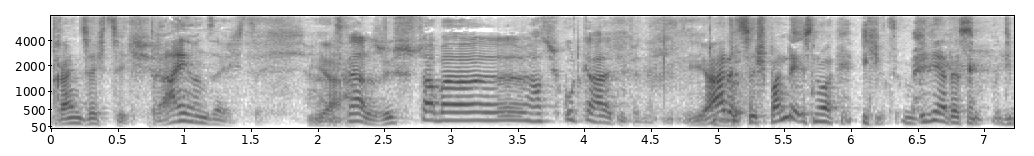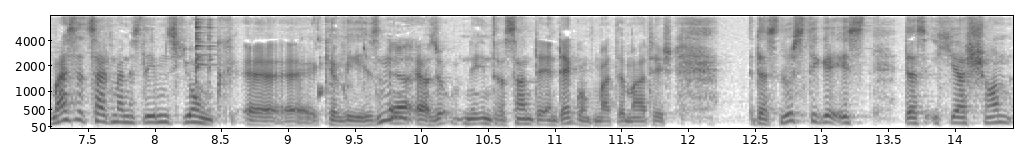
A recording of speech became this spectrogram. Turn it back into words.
63. 63. Ja. Alles klar, du siehst aber, hast dich gut gehalten, finde ich. Ja, das Spannende ist nur, ich bin ja das, die meiste Zeit meines Lebens jung äh, gewesen, ja. also eine interessante Entdeckung mathematisch. Das Lustige ist, dass ich ja schon,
